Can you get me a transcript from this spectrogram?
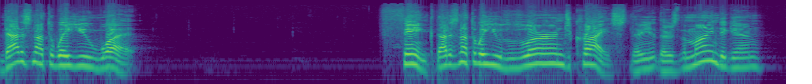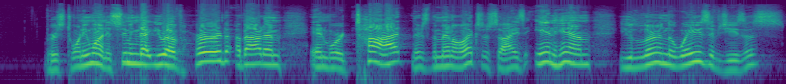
that is not the way you what? Think. That is not the way you learned Christ. There, there's the mind again. Verse 21 Assuming that you have heard about him and were taught, there's the mental exercise, in him you learn the ways of Jesus.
